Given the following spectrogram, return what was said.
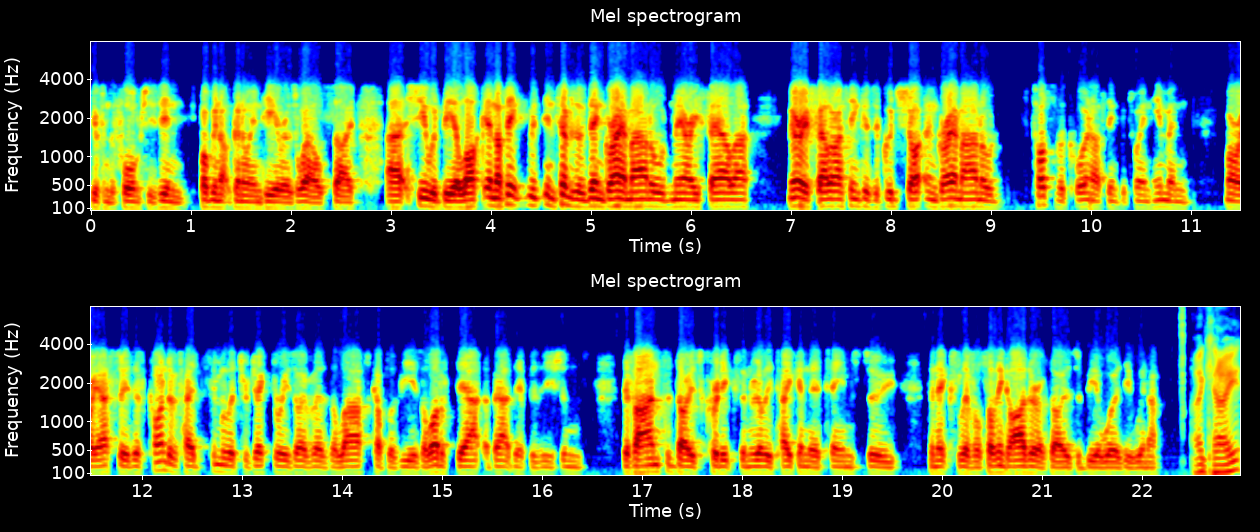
given the form she's in, it's probably not going to end here as well. So uh, she would be a lock. And I think in terms of then Graham Arnold, Mary Fowler, Mary Fowler, I think is a good shot, and Graham Arnold, toss of a coin, I think between him and Moriyasu, they've kind of had similar trajectories over the last couple of years. A lot of doubt about their positions. They've answered those critics and really taken their teams to the next level. So I think either of those would be a worthy winner. Okay.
